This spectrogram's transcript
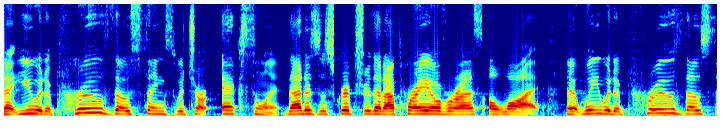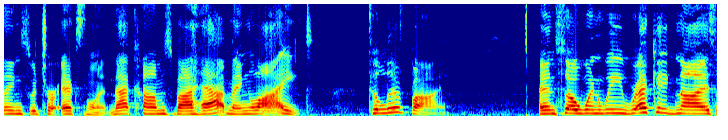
that you would approve those things which are excellent. That is a scripture that I pray over us a lot, that we would approve those things which are excellent. And that comes by having light to live by. And so when we recognize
